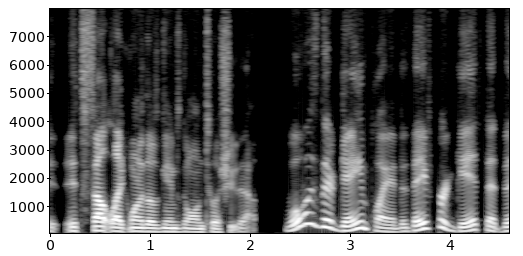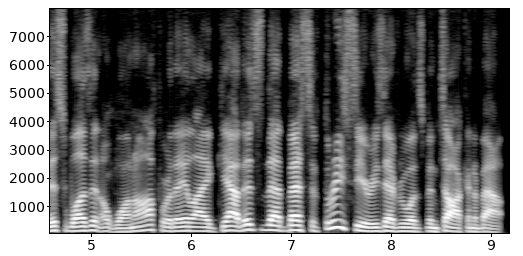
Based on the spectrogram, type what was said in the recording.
it, it felt like one of those games going to a shootout. what was their game plan? Did they forget that this wasn't a one off? Were they like, yeah, this is that best of three series everyone's been talking about?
